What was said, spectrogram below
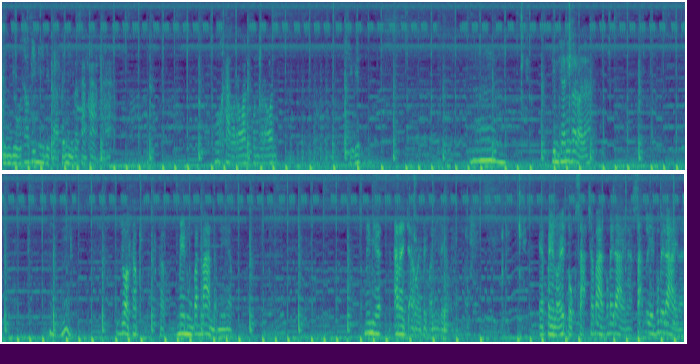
กินอยู่เท่าที่มีดีกว่าเป็นมีเพื่อสร้างภาพนะฮะโอ้ข้าวก็ร้อนคนกร้อน ชีวิตกินแค่นี้ก็อร่อยแล้วยอดครับกับเมนูบ้านๆแบบนี้ครับ ไม่มีอะไรจะอร่อยไปกว่านี้แล้วแอบไปร้อยตกสระชาวบ้านก็ไม่ได้นะสระตัวเองก็ไม่ได้นะ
